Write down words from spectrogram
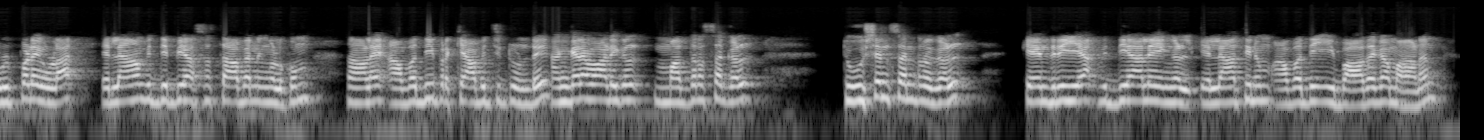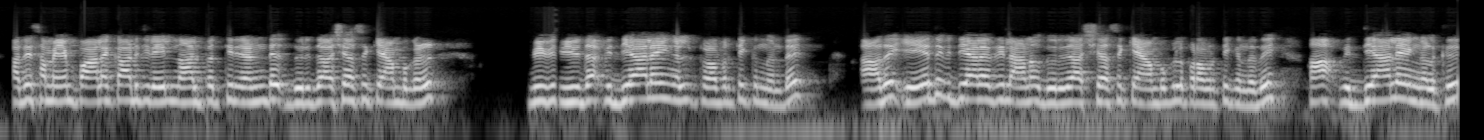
ഉൾപ്പെടെയുള്ള എല്ലാ വിദ്യാഭ്യാസ സ്ഥാപനങ്ങൾക്കും നാളെ അവധി പ്രഖ്യാപിച്ചിട്ടുണ്ട്. അംഗനവാടികൾ മദ്രസകൾ ട്യൂഷൻ സെന്ററുകൾ കേന്ദ്രീയ വിദ്യാലയങ്ങൾ എല്ലാത്തിനും അവധി ബാധകമാണ്. അതേസമയം പാലക്കാട് ജില്ലയിൽ നാൽപ്പത്തി രണ്ട് ദുരിതാശ്വാസ ക്യാമ്പുകൾ വിവിധ വിദ്യാലയങ്ങളിൽ പ്രവർത്തിക്കുന്നുണ്ട്. അത് ഏത് വിദ്യാലയത്തിലാണ് ദുരിതാശ്വാസ ക്യാമ്പുകൾ പ്രവർത്തിക്കുന്നത്? ആ വിദ്യാലയങ്ങൾക്ക്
